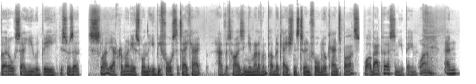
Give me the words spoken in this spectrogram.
but also you would be this was a slightly acrimonious one that you'd be forced to take out advertising in relevant publications to inform your counterparts what a bad person you've been Wow. and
